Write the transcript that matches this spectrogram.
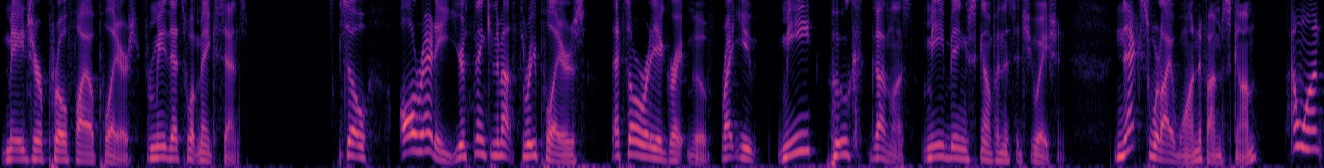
major profile players. For me, that's what makes sense. So already you're thinking about three players. That's already a great move, right? You me, Huke, Gunless. Me being Scump in this situation. Next, what I want if I'm Scump, I want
